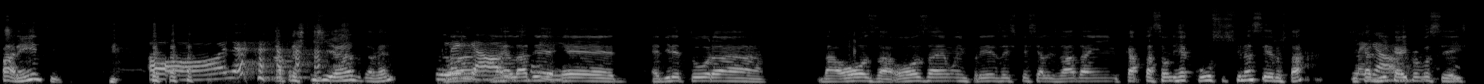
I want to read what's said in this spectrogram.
parente. Olha! Está prestigiando, tá vendo? Que legal. na realidade, é, é diretora da OSA. OSA é uma empresa especializada em captação de recursos financeiros, tá? Fica legal. a dica aí para vocês.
